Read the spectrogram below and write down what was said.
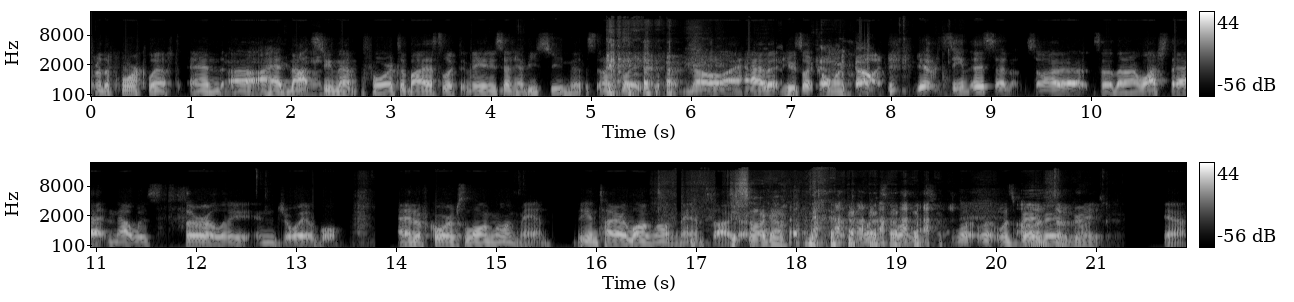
for the forklift, and uh, I had not seen that before. Tobias looked at me and he said, "Have you seen this?" And I was like, "No, I haven't." He was like, "Oh my god, you haven't seen this?" And so I uh, so then I watched that, and that was thoroughly enjoyable. And of course, Long Long Man, the entire Long Long Man The saga saga. was, was, was, was very oh, very so great. Yeah.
